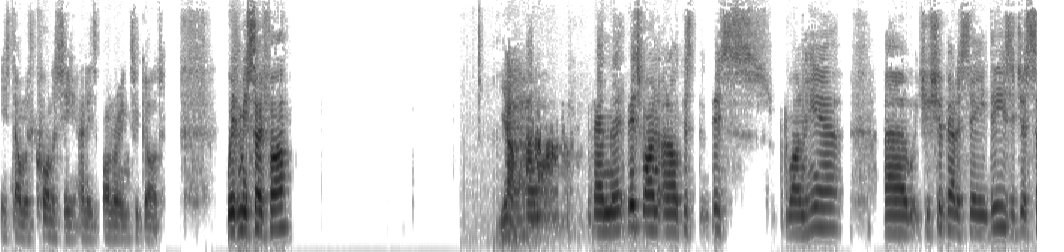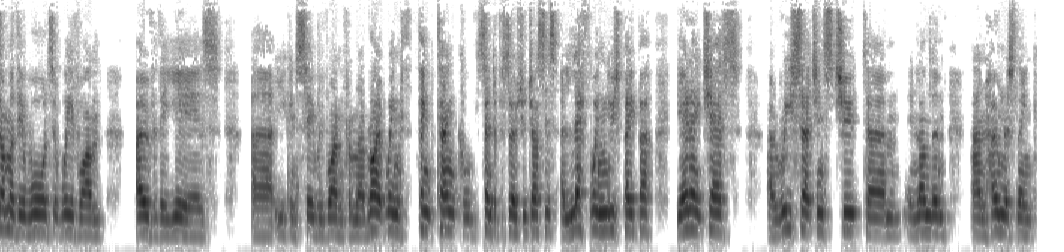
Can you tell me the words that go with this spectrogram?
is done with quality and is honouring to God. With me so far? Yeah. And then the, this one, and I'll just this one here, uh, which you should be able to see. These are just some of the awards that we've won over the years. Uh, you can see we've won from a right wing think tank called Centre for Social Justice, a left wing newspaper, the NHS, a research institute um, in London, and Homeless Link,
